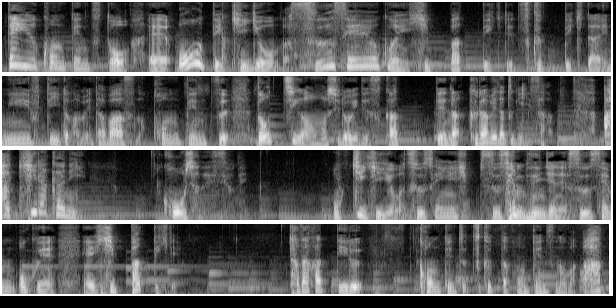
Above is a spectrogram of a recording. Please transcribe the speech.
っていうコンテンツと、えー、大手企業が数千億円引っ張ってきて作ってきた NFT とかメタバースのコンテンツ、どっちが面白いですかってな、比べたときにさ、明らかに後者ですよね。大きい企業が数千円、数千円じゃない、数千億円、えー、引っ張ってきて、戦っているコンテンツ、作ったコンテンツの方が圧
